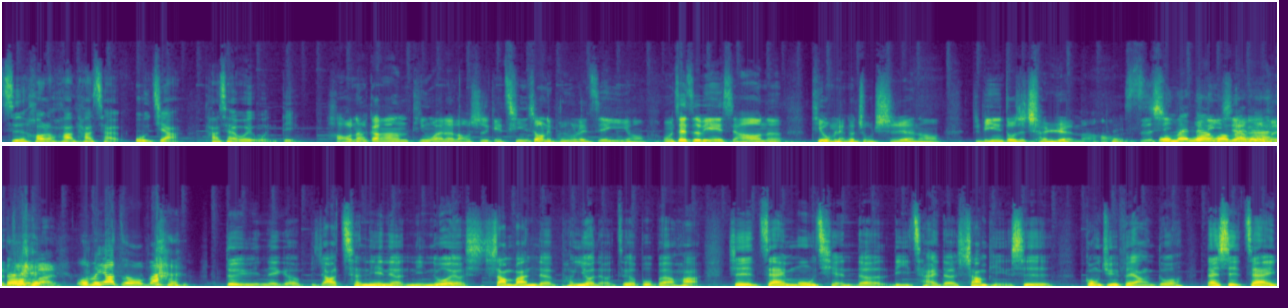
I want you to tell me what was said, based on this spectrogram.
之后的话，它才物价它才会稳定。好，那刚刚听完了老师给青少年朋友的建议哦，我们在这边也想要呢，替我们两个主持人哦，毕竟都是成人嘛哈，对私信我们呢问一下，我们呢我们怎么对办？我们要怎么办？对于那个比较成年的，你如果有上班的朋友的这个部分的话，其实，在目前的理财的商品是工具非常多，但是在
